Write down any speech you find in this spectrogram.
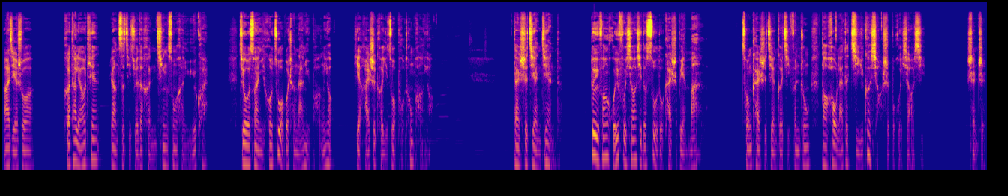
阿杰说，和他聊天让自己觉得很轻松，很愉快。就算以后做不成男女朋友。也还是可以做普通朋友，但是渐渐的，对方回复消息的速度开始变慢了，从开始间隔几分钟到后来的几个小时不回消息，甚至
